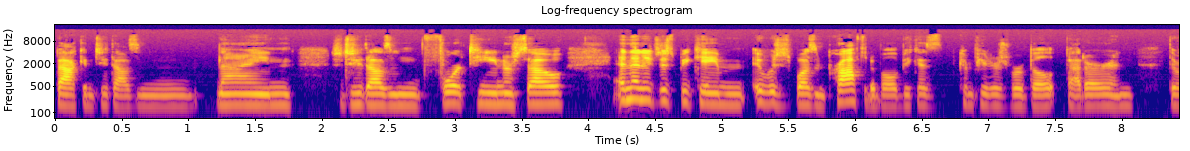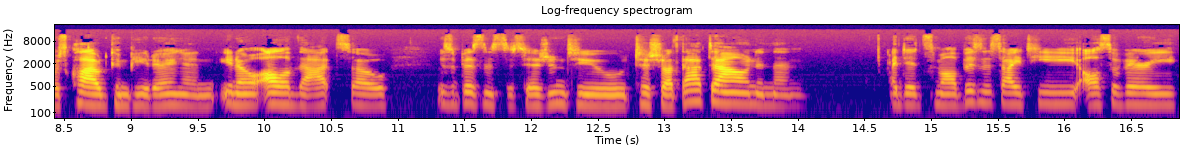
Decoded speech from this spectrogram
back in 2009 to 2014 or so. And then it just became, it just wasn't profitable because computers were built better and there was cloud computing and, you know, all of that. So it was a business decision to, to shut that down. And then I did small business IT, also very,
